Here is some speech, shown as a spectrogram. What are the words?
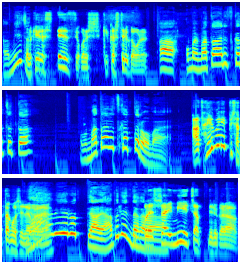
あ見えちゃった俺結果知ってんすよ。これ結果知ってるから俺。あお前またあれ使っちゃった？お前またあれ使ったろお前あ、タイムリップしちゃったかもしれやない、これめね。ろってあれ危ねえんだからこれ試合見えちゃってるから、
